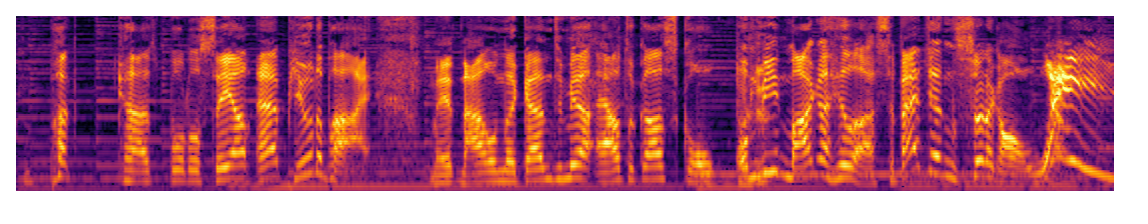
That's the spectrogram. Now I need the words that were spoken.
Podcast produceret af PewDiePie. Med et navn af Gantemir Erdogan Skro. Og min makker hedder Sebastian Søndergaard. Way!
